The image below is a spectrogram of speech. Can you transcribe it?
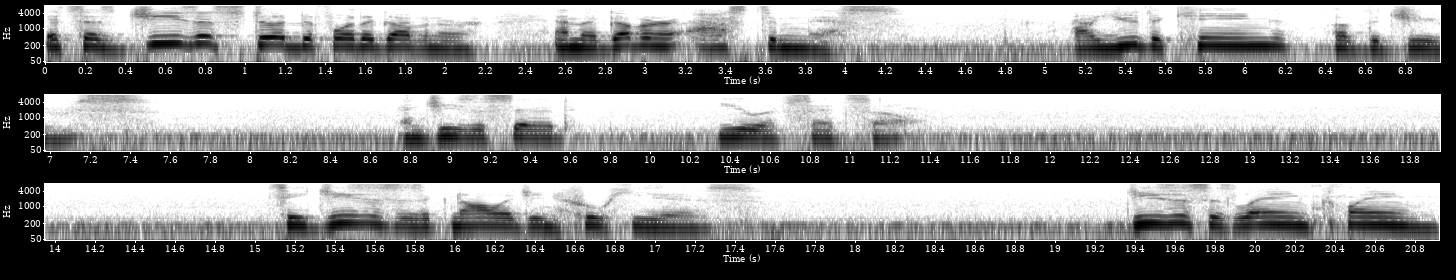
it says, Jesus stood before the governor, and the governor asked him this Are you the king of the Jews? And Jesus said, You have said so. See, Jesus is acknowledging who he is. Jesus is laying claim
